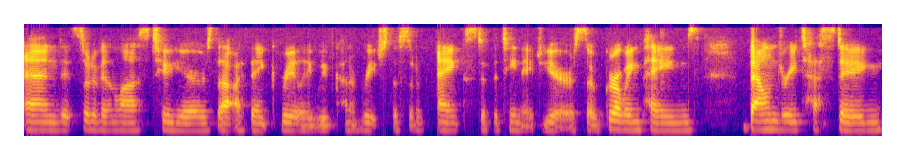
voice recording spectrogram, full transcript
And it's sort of in the last two years that I think really we've kind of reached the sort of angst of the teenage years. So growing pains, boundary testing,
